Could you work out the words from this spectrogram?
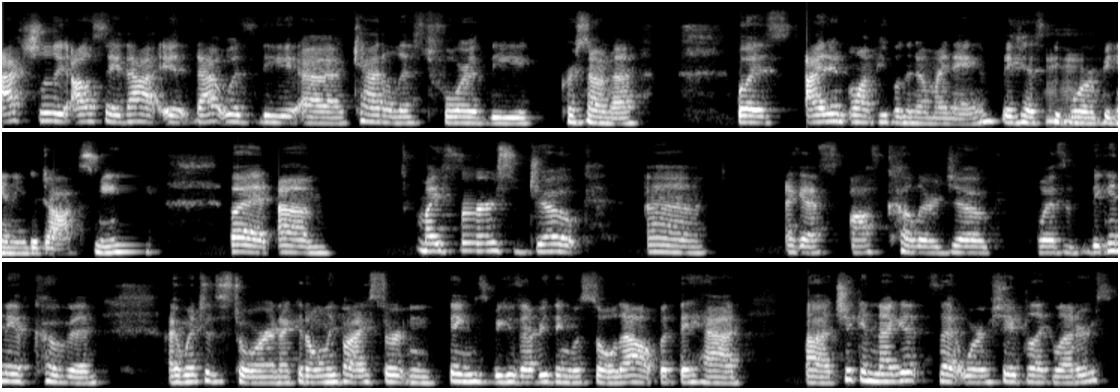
actually I'll say that it, that was the uh, catalyst for the persona. Was I didn't want people to know my name because people Mhm. were beginning to dox me, but um, my first joke, uh, I guess off color joke was at the beginning of COVID. I went to the store and I could only buy certain things because everything was sold out, but they had uh, chicken nuggets that were shaped like letters.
